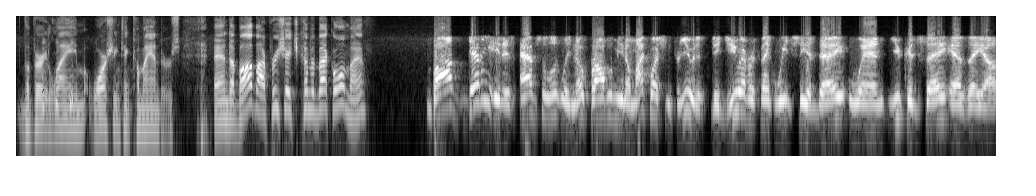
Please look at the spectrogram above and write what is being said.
the very lame Washington Commanders. And uh, Bob, I appreciate you coming back on, man. Bob Getty, it is absolutely no problem. You know, my question for you is: Did you ever think we'd see a day when you could say, as a uh,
